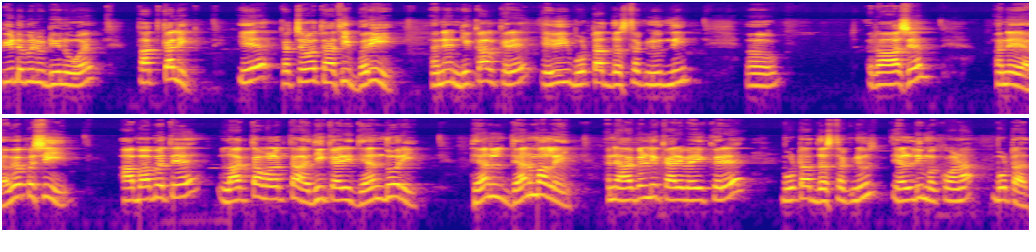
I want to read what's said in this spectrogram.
પીડબ્લ્યુડીનું હોય, તાત્કાલિક એ કચરો ત્યાંથી ભરી અને નિકાલ કરે એવી બોટાદ દસ્તક ન્યૂઝની રાહ છે. અને હવે પછી આ બાબતે લાગતા વળગતા અધિકારી ધ્યાન દોરી ધ્યાન ધ્યાનમાં લઈ અને આગળની કાર્યવાહી કરે બોટાદ દસ્તક ન્યૂઝ એલડી મકવાણા બોટાદ.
